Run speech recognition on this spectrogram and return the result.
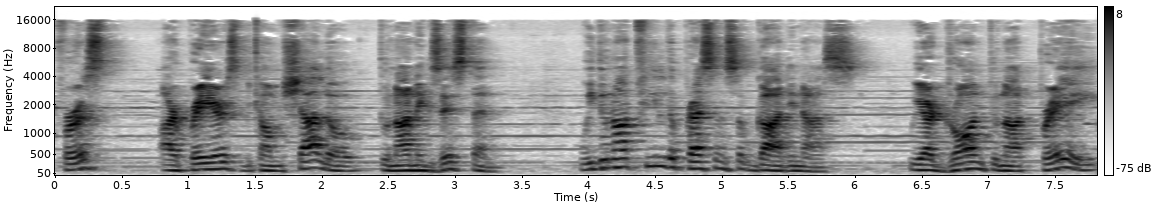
First, our prayers become shallow to non existent. We do not feel the presence of God in us. We are drawn to not pray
